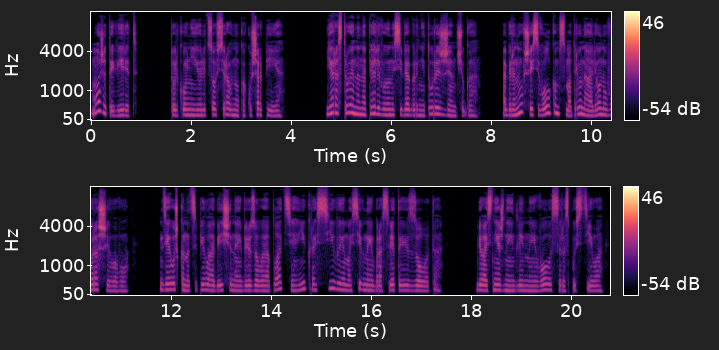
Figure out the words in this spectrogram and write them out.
Может, и верит. Только у нее лицо все равно, как у шарпея. Я расстроенно напяливаю на себя гарнитуры из жемчуга. Обернувшись волком, смотрю на Алену Ворошилову. Девушка нацепила обещанное бирюзовое платье и красивые массивные браслеты из золота. Белоснежные длинные волосы распустила —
